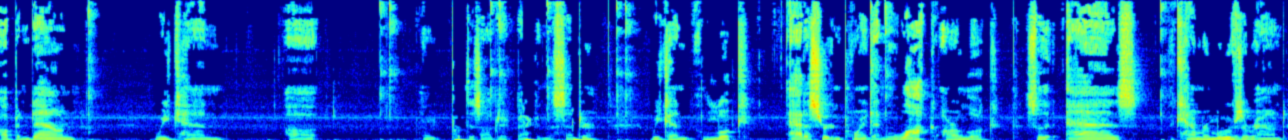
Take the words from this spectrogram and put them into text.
up and down. We can uh, put this object back in the center. We can look at a certain point and lock our look so that as the camera moves around,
